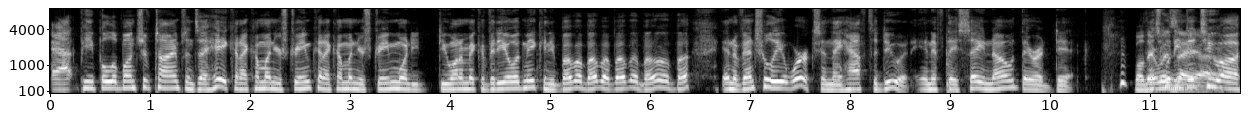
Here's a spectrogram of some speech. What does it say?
at people a bunch of times and say, "Hey, can I come on your stream? Can I come on your stream? When do you, do you want to make a video with me? Can you blah blah blah blah blah blah blah blah?" And eventually it works, and they have to do it. And if they say no, they're a dick. Well, That's what he did to. Uh,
